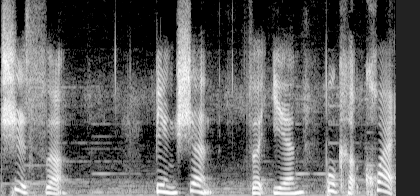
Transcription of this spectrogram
赤色。病甚则言不可快。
